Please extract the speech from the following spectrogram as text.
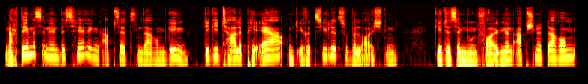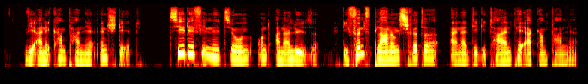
Nachdem es in den bisherigen Absätzen darum ging, digitale PR und ihre Ziele zu beleuchten, geht es im nun folgenden Abschnitt darum, wie eine Kampagne entsteht. Zieldefinition und Analyse. Die fünf Planungsschritte einer digitalen PR-Kampagne.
